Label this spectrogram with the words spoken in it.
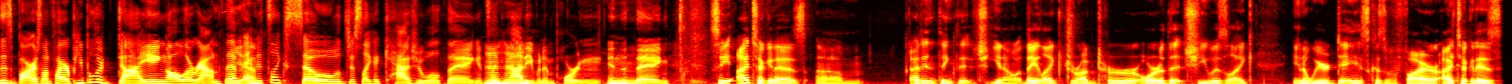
this bar's on fire, people are dying all around them, Yeah. and it's like so just like a casual thing. It's like not even important in the thing. See, I took it as um, I didn't think that she, you know they like drugged her or that she was like in a weird daze because of a fire. I took it as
